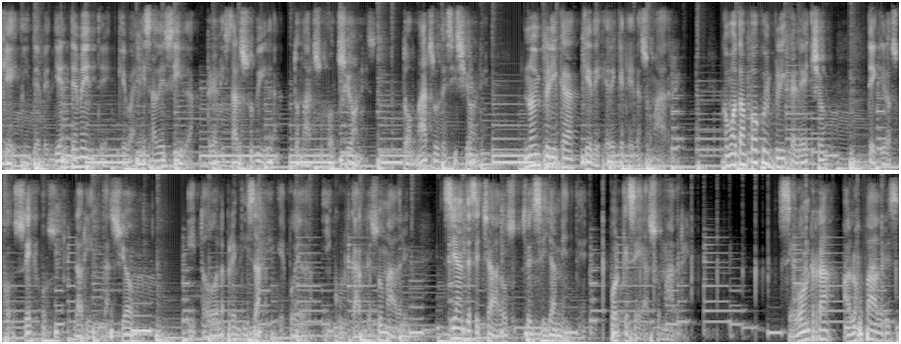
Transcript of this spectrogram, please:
Que independientemente que Vanessa decida realizar su vida, tomar sus opciones, tomar sus decisiones, no implica que deje de querer a su madre. Como tampoco implica el hecho de que los consejos, la orientación y todo el aprendizaje que pueda inculcarle su madre sean desechados sencillamente porque sea su madre. Se honra a los padres,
